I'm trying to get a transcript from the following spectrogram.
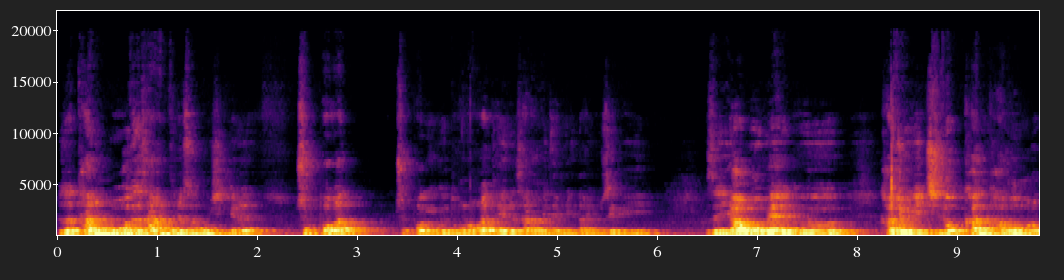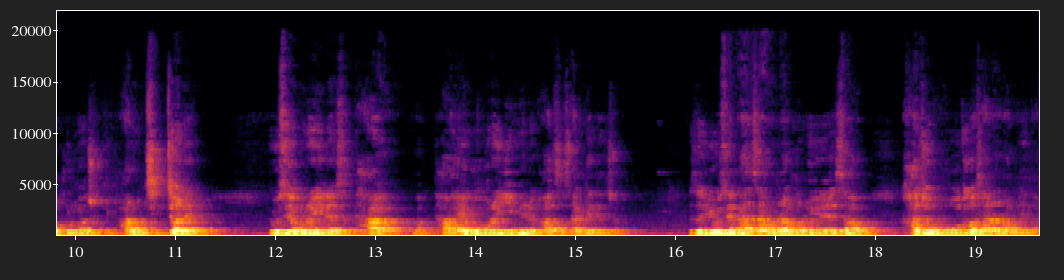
그래서 다른 모든 사람들을 성공시키는 축복가 축복이 그 통로가 되는 사람이 됩니다. 요셉이. 그래서 야곱의 그 가족이 지독한 가뭄으로 굶어 죽기 바로 직전에 요셉으로 인해서 다 막 다 애굽으로 이민을 가서 살게 되죠. 그래서 요셉 한 사람으로 인해서 가족 모두가 살아납니다.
